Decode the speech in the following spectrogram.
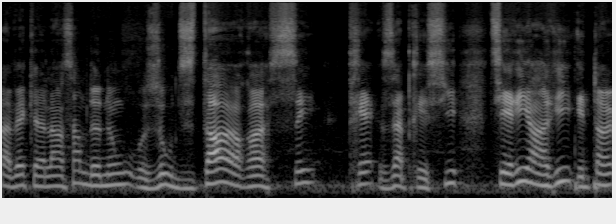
avec l'ensemble de nos auditeurs. C'est très apprécié. Thierry Henry est un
